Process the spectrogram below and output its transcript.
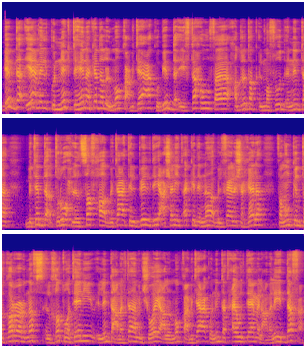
بيبدأ يعمل connect هنا كده للموقع بتاعك وبيبدأ يفتحه. فحضرتك المفروض إن أنت بتبدأ تروح للصفحة بتاعة ال bill دي عشان يتأكد إنها بالفعل شغالة فممكن تكرر نفس الخطوة تاني اللي أنت عملتها من شوية على الموقع بتاعك وإن أنت تحاول تعمل عملية دفع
